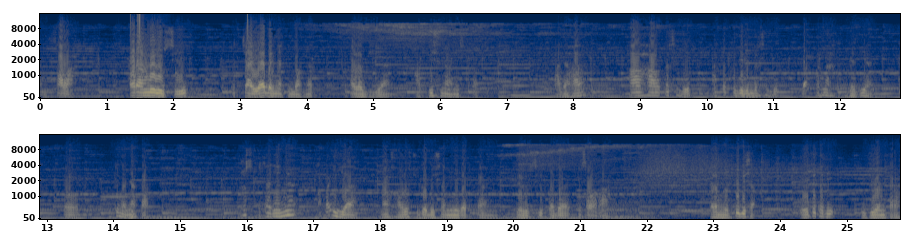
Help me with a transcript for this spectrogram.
yang salah. Orang delusi percaya dan yakin banget kalau dia habis mengalami sesuatu. Padahal hal-hal tersebut atau kejadian tersebut gak pernah kejadian atau itu nggak nyata. Terus pertanyaannya apa iya makhluk halus juga bisa menyebabkan delusi pada seseorang? Dalam menurutku bisa. Yaitu tadi tujuan para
